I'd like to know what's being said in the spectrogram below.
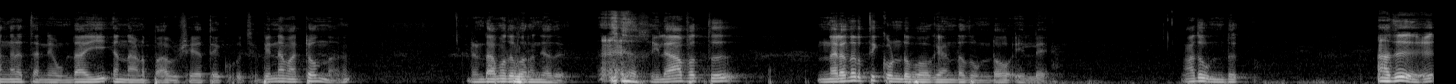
അങ്ങനെ തന്നെ ഉണ്ടായി എന്നാണ് ഇപ്പോൾ ആ വിഷയത്തെക്കുറിച്ച്. പിന്നെ മറ്റൊന്ന് രണ്ടാമത് പറഞ്ഞത് ഖിലാഫത്ത് നിലനിർത്തിക്കൊണ്ടു പോകേണ്ടതുണ്ടോ ഇല്ലേ? അതുണ്ട്. അത്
